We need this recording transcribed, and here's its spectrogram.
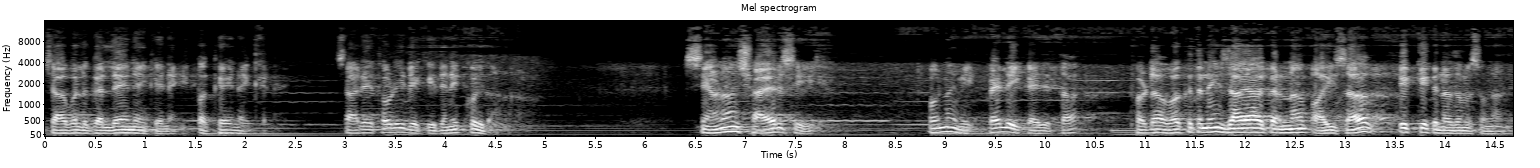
ਚਾਵਲ ਗੱਲੇ ਨੇ ਕਿ ਨਹੀਂ, ਪੱਕੇ ਨੇ ਕਿ ਸਾਰੇ ਥੋੜੀ ਦੇਖੀ ਦੇ ਨੇ ਇੱਕੋ ਹੀ ਦਾਣਾ। ਸਿਆਣਾ ਸ਼ਾਇਰ ਸੀ। ਉਹਨੇ ਵੀ ਪਹਿਲੇ ਹੀ ਕਹਿ ਦਿੱਤਾ, ਤੁਹਾਡਾ ਵਕਤ ਨਹੀਂ ਜ਼ਾਇਆ ਕਰਨਾ, ਭਾਈ ਸਾਹਿਬ ਇੱਕ ਇੱਕ ਨਜ਼ਮ ਸੁਣਾਣੇ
